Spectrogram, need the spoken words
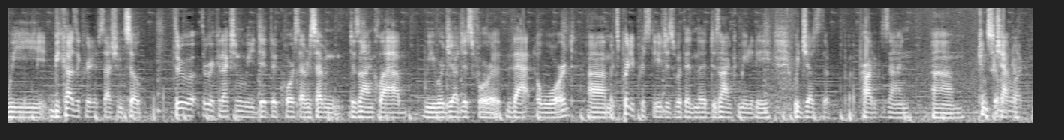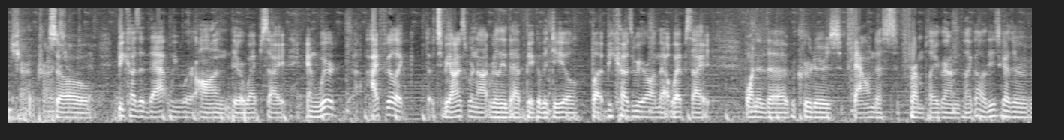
we because of Creative Session. So through through a connection, we did the Core 77 Design Collab. We were judges for that award. Um, it's pretty prestigious within the design community. We judged the product design um, Consumer chapter. electronics. So because of that, we were on their website, and we're. I feel like, to be honest, we're not really that big of a deal. But because we were on that website, one of the recruiters found us from Playground. and was Like, oh, these guys are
